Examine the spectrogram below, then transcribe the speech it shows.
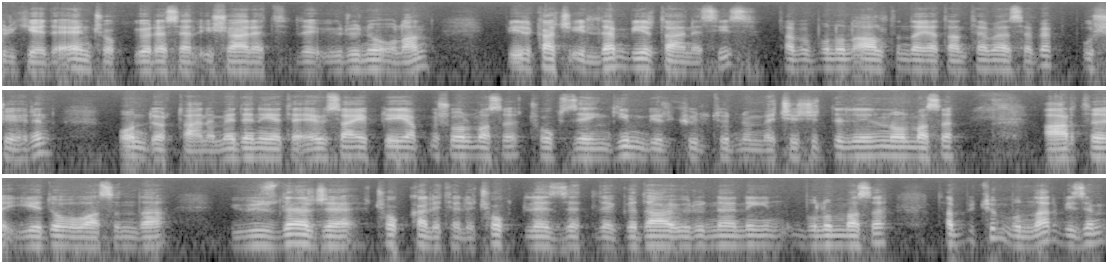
Türkiye'de en çok yöresel işaretli ürünü olan birkaç ilden bir tanesiyiz. Tabii bunun altında yatan temel sebep bu şehrin 14 tane medeniyete ev sahipliği yapmış olması, çok zengin bir kültürünün ve çeşitliliğinin olması, artı Yedi Ovası'nda yüzlerce çok kaliteli, çok lezzetli gıda ürünlerinin bulunması. Tabii bütün bunlar bizim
